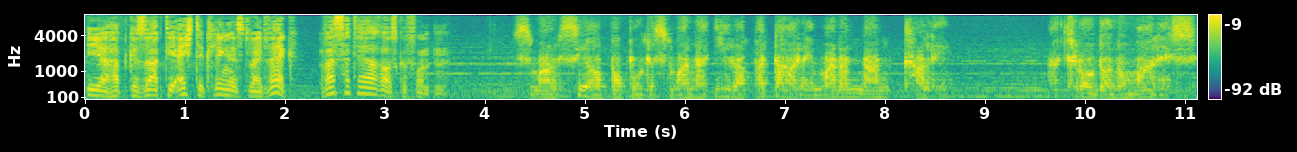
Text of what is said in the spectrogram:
Ihr habt gesagt, die echte Klinge ist weit weg. Was hat er herausgefunden? Smalsio poputus mana ira padare mananan kali. Atrodo normales,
